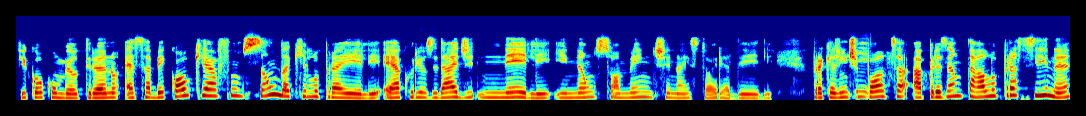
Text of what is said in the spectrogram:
ficou com Beltrano, é saber qual que é a função daquilo para ele, é a curiosidade nele e não somente na história dele, para que a gente e... possa apresentá-lo para si, né?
